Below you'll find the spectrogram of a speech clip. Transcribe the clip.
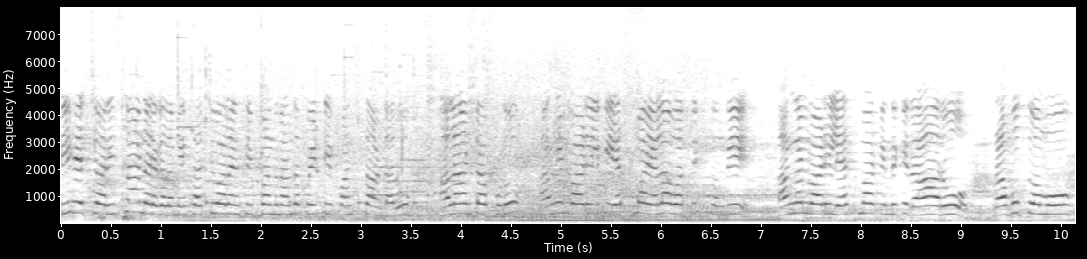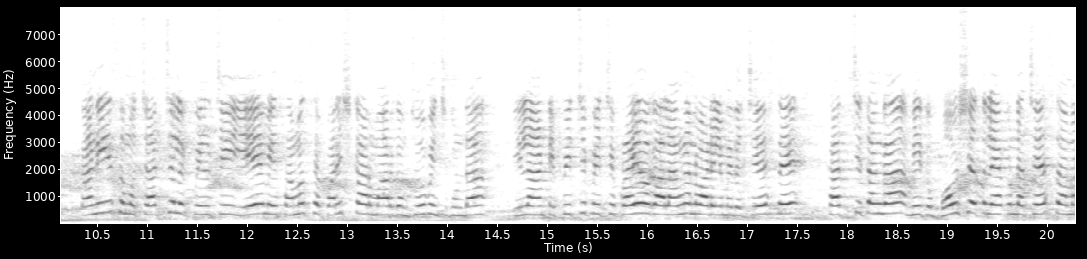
టీహెచ్ఆర్ ఇస్తా ఉన్నారు కదా మీ సచివాలయం సిబ్బందిని అంతా పెట్టి పంచుతా ఉన్నారు అలాంటప్పుడు అంగన్వాడీలకి ఎస్మా ఎలా వర్తిస్తుంది? అంగన్వాడీలు ఎస్మా కిందకి రారు. ప్రభుత్వము కనీసము చర్చలకు పిలిచి ఏమి సమస్య పరిష్కార మార్గం చూపించకుండా ఇలాంటి పిచ్చి పిచ్చి ప్రయోగాలు అంగన్వాడీల మీద చేస్తే ఖచ్చితంగా మీకు భవిష్యత్తు లేకుండా చేస్తామని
